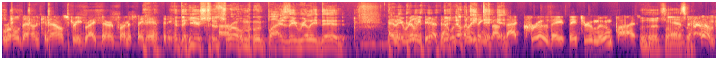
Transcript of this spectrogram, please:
roll down Canal Street right there in front of St. Anthony, they used Uh, to throw moon pies. They really did. and they really did. That was No, one thing about that crew. They they threw moon pies. That's awesome. And um,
